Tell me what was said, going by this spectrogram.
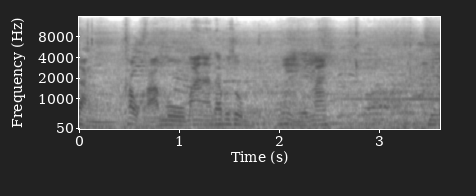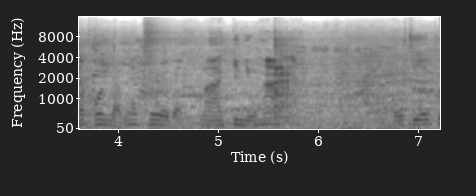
สั่งข้าวขาหมูมานะท่านผู้ชมนี่เห็นไหมมีแต่คนแบบไม่เคยแบบมากินอยู่ห้างนะเดี๋ยว GX2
